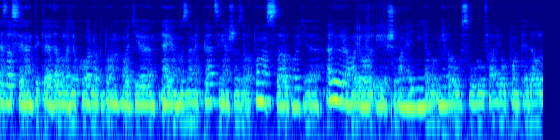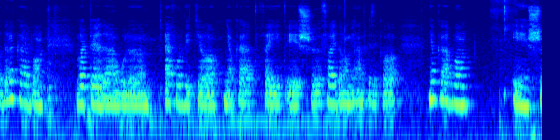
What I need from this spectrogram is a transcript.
ez azt jelenti például a gyakorlatban, hogy eljön hozzám egy páciens azzal a panasszal, hogy előrehajol, és van egy nyilaló szúrófájó pont például a derekában, vagy például elfordítja a nyakát, fejét, és fájdalom jelentkezik a nyakában, és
